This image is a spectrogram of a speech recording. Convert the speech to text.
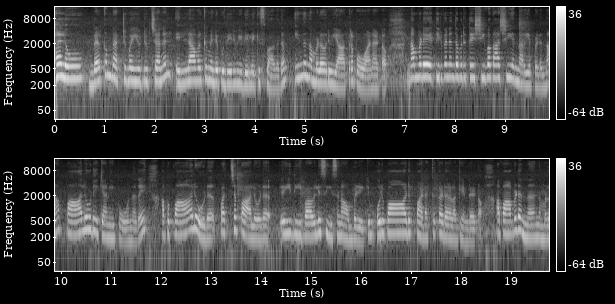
Hello welcome back to my YouTube channel എല്ലാവർക്കും എന്റെ പുതിയൊരു വീഡിയോയിലേക്ക് സ്വാഗതം. ഇന്ന് നമ്മൾ ഒരു യാത്ര പോവാണ് കേട്ടോ. നമ്മുടെ തിരുവനന്തപുരത്തെ ശിവകാശി എന്നറിയപ്പെടുന്ന പാലോടേക്കാണ് ഈ പോകുന്നത്. അപ്പോൾ പാലോട് പച്ച പാലോട് ഈ ദീപാവലി സീസൺ ആകുമ്പോഴേക്കും ഒരുപാട് പടക്ക കടകളൊക്കെ ഉണ്ട് കേട്ടോ. അപ്പോൾ അവിടെ നിന്ന് നമ്മൾ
